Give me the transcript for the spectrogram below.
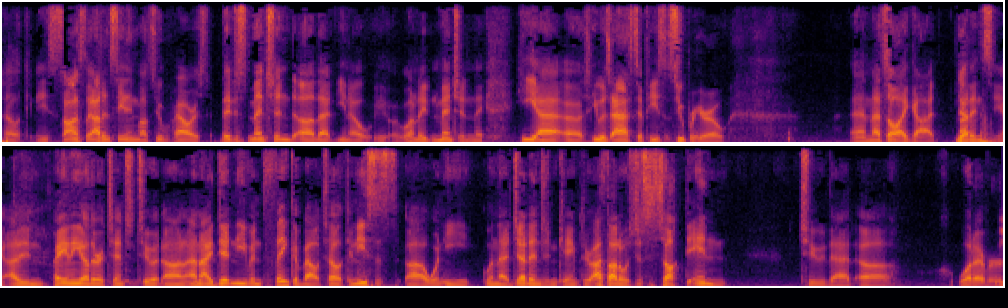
telekinesis. Honestly, I didn't see anything about superpowers. They just mentioned uh, that you know when they mentioned they, he uh, uh, he was asked if he's a superhero, and that's all I got. Yeah. I didn't see. I didn't pay any other attention to it, uh, and I didn't even think about telekinesis uh, when he when that jet engine came through. I thought it was just sucked in to that uh, whatever.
